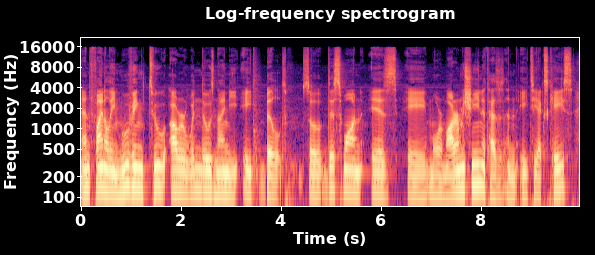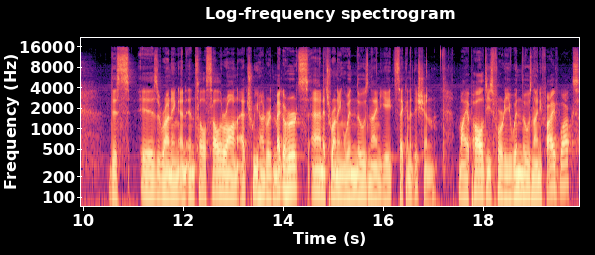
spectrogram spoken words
And finally, moving to our Windows 98 build. So this one is a more modern machine. It has an ATX case. This is running an Intel Celeron at 300 megahertz and it's running Windows 98 second edition. My apologies for the Windows 95 box.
